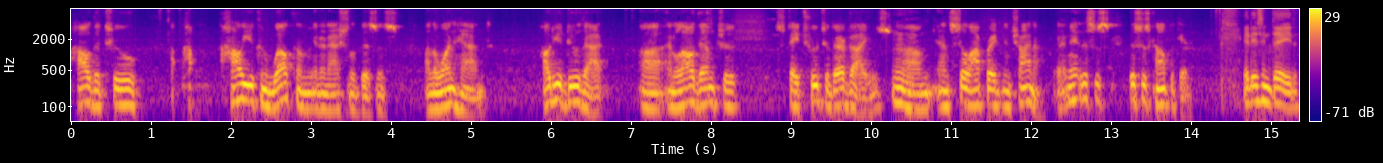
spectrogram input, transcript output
how the two how, how, you can welcome international business on the one hand. How do you do that uh, and allow them to stay true to their values mm. um, and still operate in China? I mean, this is this is complicated. It is indeed.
